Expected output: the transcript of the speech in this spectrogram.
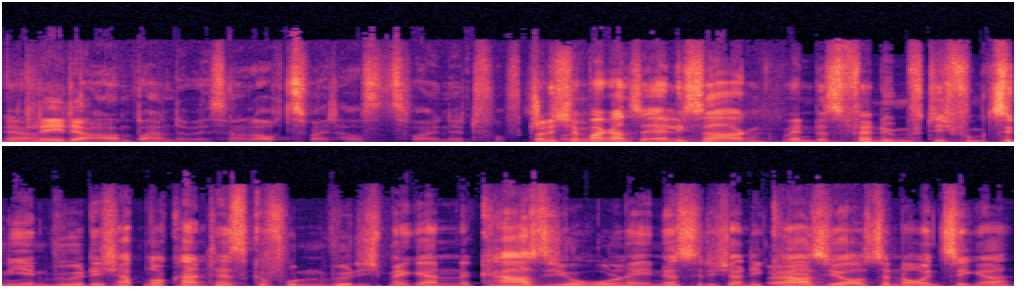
Ja. mit Lederarmband, aber ist halt auch 2250 Soll ich dir mal ganz ehrlich sagen, wenn das vernünftig funktionieren würde, ich habe noch keinen Test gefunden, würde ich mir gerne eine Casio holen. Erinnerst du dich an die Ja. Casio aus den 90er?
